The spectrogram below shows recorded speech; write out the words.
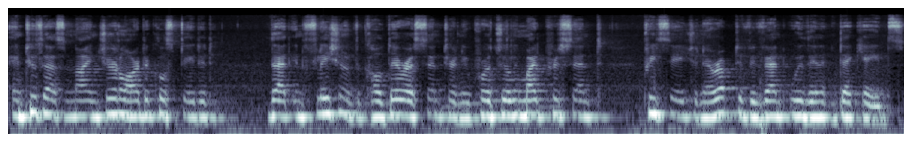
In 2009, journal article stated that inflation of the caldera center in near Pozzuoli might present presage an eruptive event within decades.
